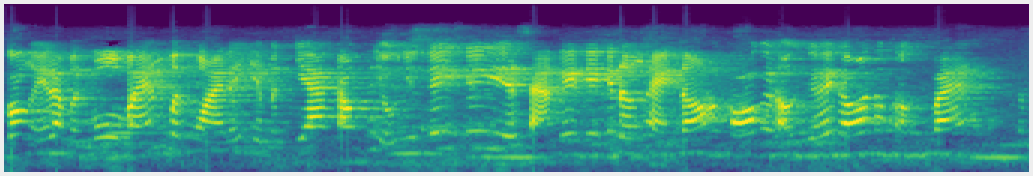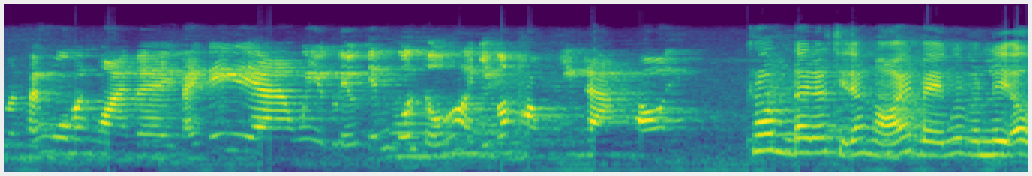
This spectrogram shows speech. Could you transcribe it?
Có nghĩa là mình mua bán bên ngoài để gì mình gia công. Ví dụ như cái cái sản cái cái cái đơn hàng đó có cái loại ghế đó nó cần bán thì mình phải mua bên ngoài về. Tại cái uh, nguyên vật liệu chính của xưởng rồi chỉ có thông chỉ ràng thôi không đây là chị đang nói về nguyên vật liệu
